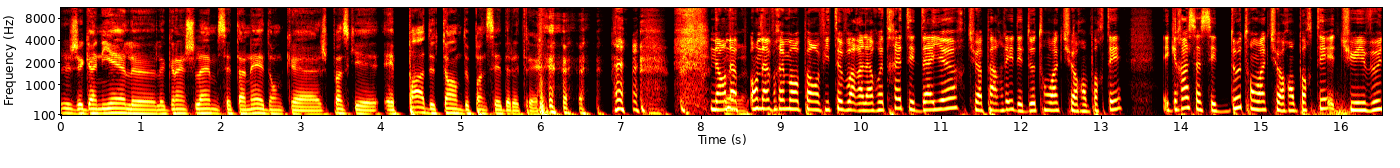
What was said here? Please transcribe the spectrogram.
J'ai gagné le, le Grand Chelem cette année, donc euh, je pense qu'il n'y a pas de temps de penser de retrait. Non, on n'a Voilà. on a vraiment pas envie de te voir à la retraite. Et d'ailleurs, tu as parlé des deux tournois que tu as remportés. Et grâce à ces deux tournois que tu as remportés, tu es ve-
